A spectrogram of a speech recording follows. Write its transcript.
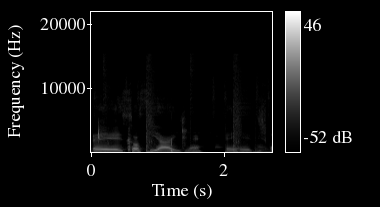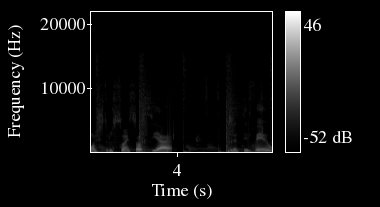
é, sociais, né? É, desconstruções sociais, a gente vê o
